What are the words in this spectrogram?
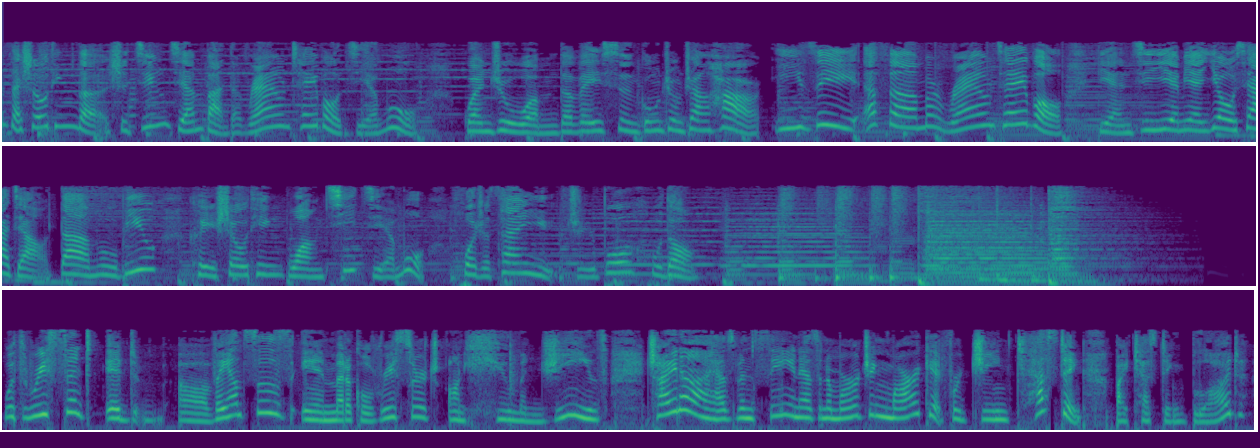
现在收听的是精简版的 Roundtable 节目，关注我们的微信公众账号 EZFM Round Table，点击页面右下角弹幕 view，可以收听往期节目或者参与直播互动。With recent uh, advances in medical research on human genes, China has been seen as an emerging market for gene testing by testing blood,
